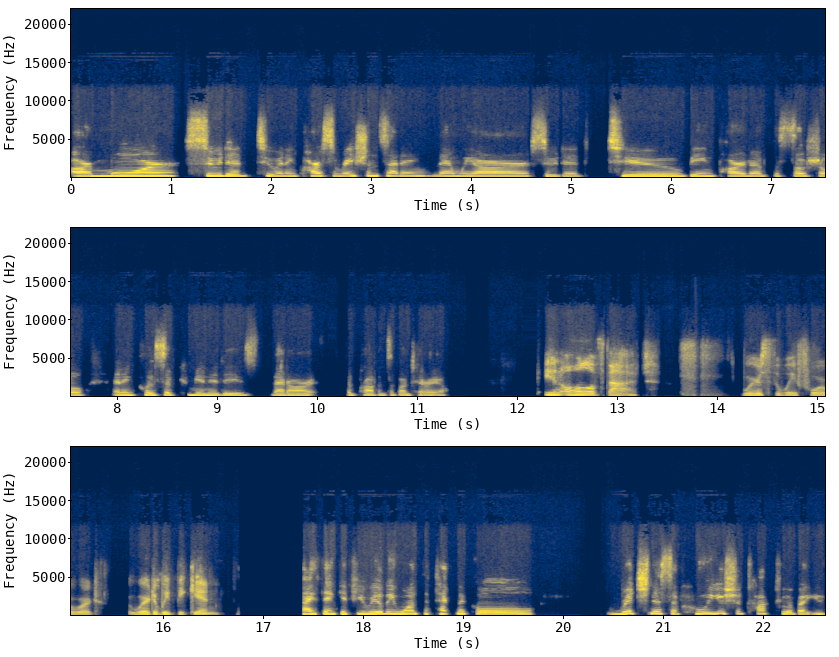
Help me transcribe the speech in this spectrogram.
are more suited to an incarceration setting than we are suited to being part of the social and inclusive communities that are the province of Ontario. In all of that, where's the way forward? Where do we begin? I think if you really want the technical richness of who you should talk to about you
